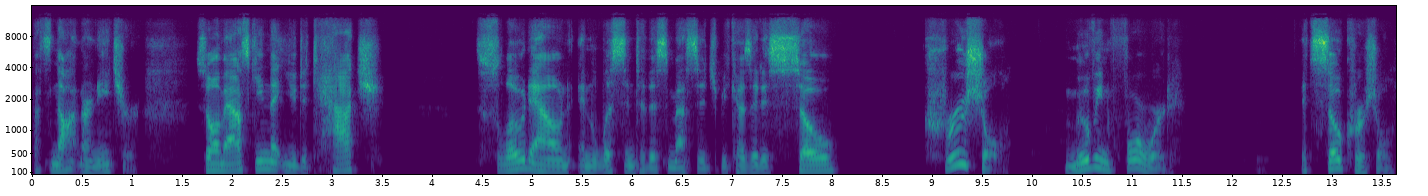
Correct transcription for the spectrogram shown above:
That's not in our nature. So I'm asking that you detach, slow down, and listen to this message because it is so crucial moving forward. It's so crucial.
